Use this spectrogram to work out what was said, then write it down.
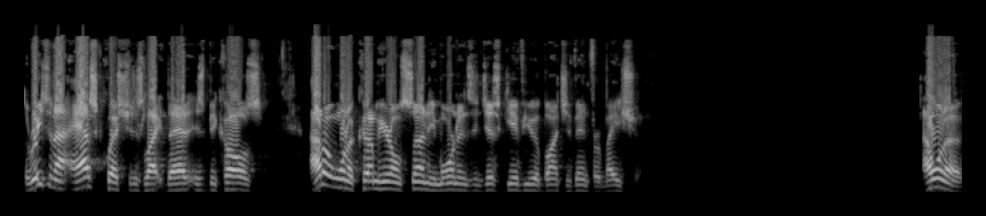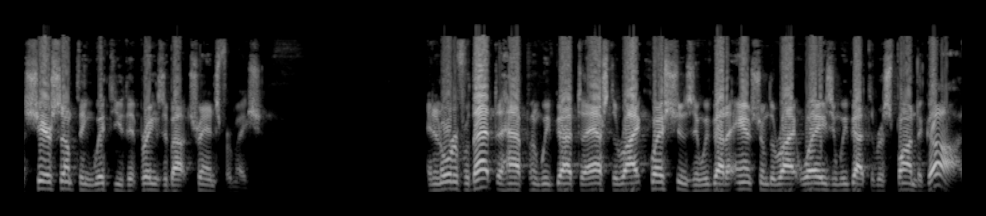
The reason I ask questions like that is because I don't want to come here on Sunday mornings and just give you a bunch of information. I want to share something with you that brings about transformation. And in order for that to happen, we've got to ask the right questions and we've got to answer them the right ways and we've got to respond to God.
